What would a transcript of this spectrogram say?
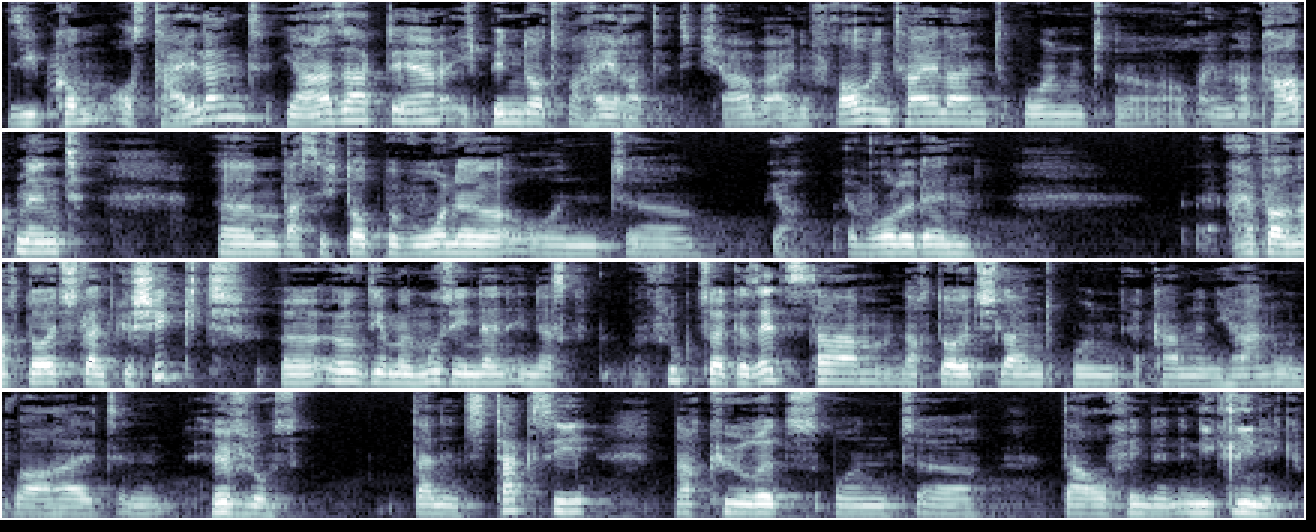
Sie kommen aus Thailand? Ja, sagte er, ich bin dort verheiratet. Ich habe eine Frau in Thailand und äh, auch ein Apartment, ähm, was ich dort bewohne. Und äh, ja, er wurde dann einfach nach Deutschland geschickt. Äh, irgendjemand muss ihn dann in das Flugzeug gesetzt haben nach Deutschland und er kam dann hier an und war halt in, hilflos. Dann ins Taxi nach Küritz und äh, daraufhin dann in die Klinik.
